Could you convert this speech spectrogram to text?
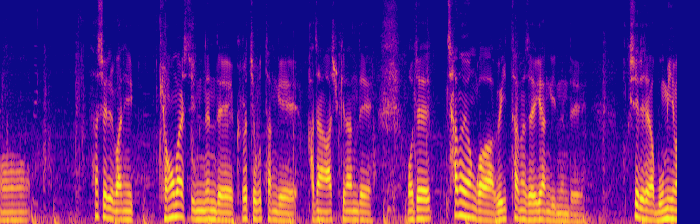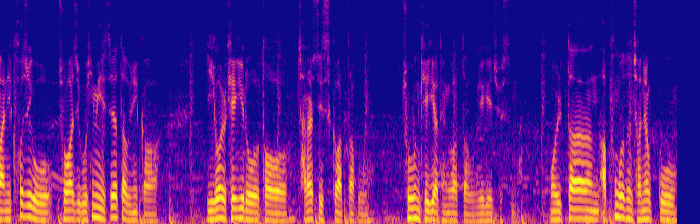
어, 같아요. 사실 많이 경험할 수 있는데 그렇지 못한 게 가장 아쉽긴 한데 어제 찬호 형과 웨이트 하면서 얘기한 게 있는데 확실히 제가 몸이 많이 커지고 좋아지고 힘이 세졌다 보니까 이걸 계기로 더 잘할 수 있을 것 같다고 좋은 계기가 된 것 같다고 얘기해 주셨습니다. 어, 일단 아픈 것은 전혀 없고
